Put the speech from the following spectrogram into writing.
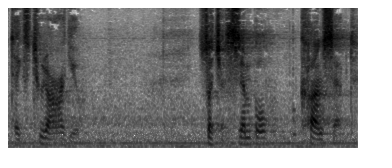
It takes two to argue. Such a simple concept.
